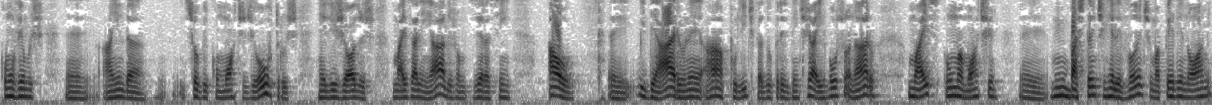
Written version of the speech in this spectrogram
como vimos é, ainda sobre com morte de outros religiosos mais alinhados, vamos dizer assim, ao é, ideário, né, à política do presidente Jair Bolsonaro, mas uma morte é, bastante relevante, uma perda enorme,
